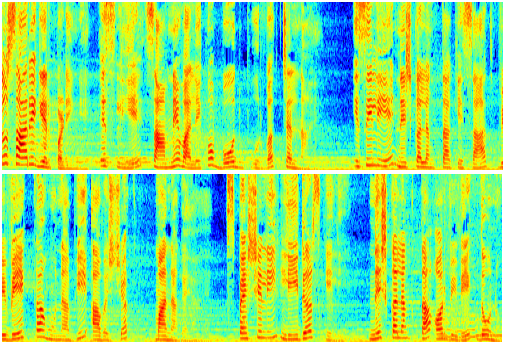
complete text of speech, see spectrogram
तो सारे गिर पड़ेंगे। इसलिए सामने वाले को बोध पूर्वक चलना है। इसीलिए निष्कलंकता के साथ विवेक का होना भी आवश्यक माना गया है। स्पेशली लीडर्स के लिए निष्कलंकता और विवेक दोनों,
